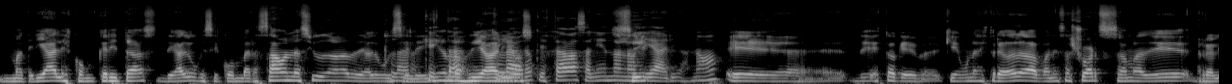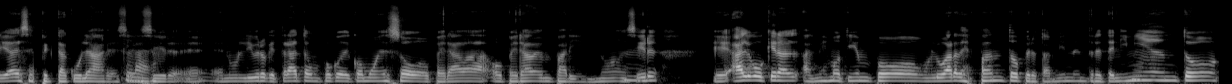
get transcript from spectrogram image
materiales concretas de algo que se conversaba en la ciudad, de algo que se leía en los diarios. Claro, que estaba saliendo en los diarios, ¿no? Eh, de esto que, que, una historiadora, Vanessa Schwartz, llama de realidades espectaculares, es decir, en un libro que trata un poco de cómo eso operaba, operaba en París, ¿no? Es mm. decir, algo que era al, mismo tiempo un lugar de espanto, pero también de entretenimiento.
